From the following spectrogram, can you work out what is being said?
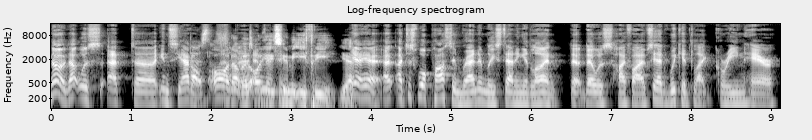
No, that was at uh, in Seattle. That was- Oh, that was, oh yeah, you NBC. seen him at E3. Yeah. Yeah, yeah. I, I just walked past him randomly, standing in line. There, there was high fives. He had wicked, like green hair.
